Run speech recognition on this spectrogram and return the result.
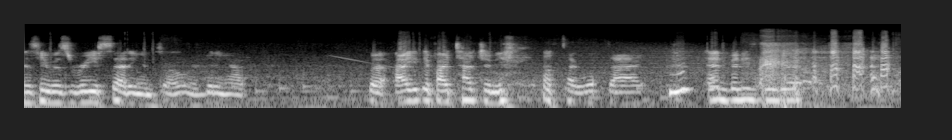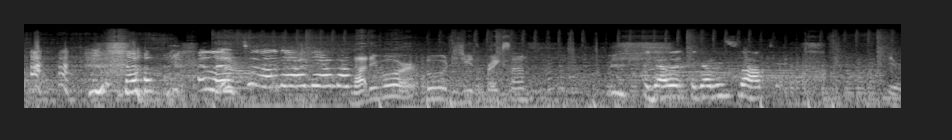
As he was resetting himself or getting out. But I, if I touch anything else, I will die. And Vinny's gonna do it. I left. Oh no, no, no! Not anymore. Ooh, did you get the brakes on? I got it. I got it stopped. Your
